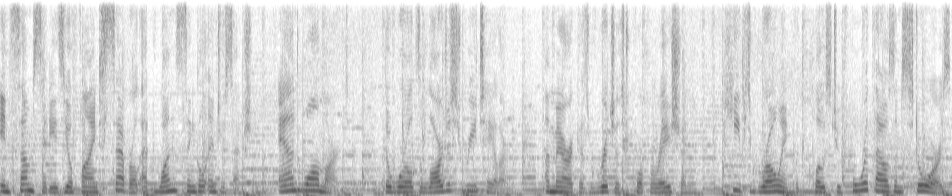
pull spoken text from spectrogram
In some cities, you'll find several at one single intersection. And Walmart, the world's largest retailer, America's richest corporation, keeps growing with close to 4,000 stores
